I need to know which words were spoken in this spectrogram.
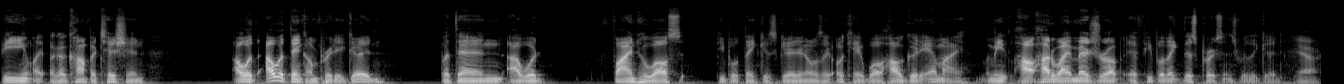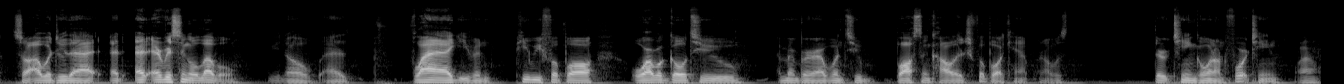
being like, like a competition, I would I would think I'm pretty good, but then I would find who else people think is good, and I was like, okay, well, how good am I? Let me how how do I measure up if people think this person's really good? Yeah. So I would do that at, at every single level, you know, as flag, even pee wee football, or I would go to. I remember I went to Boston College football camp when I was 13, going on 14, Wow.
